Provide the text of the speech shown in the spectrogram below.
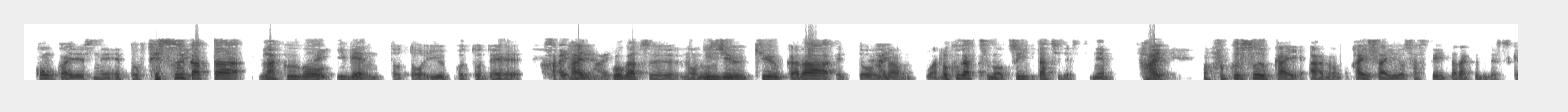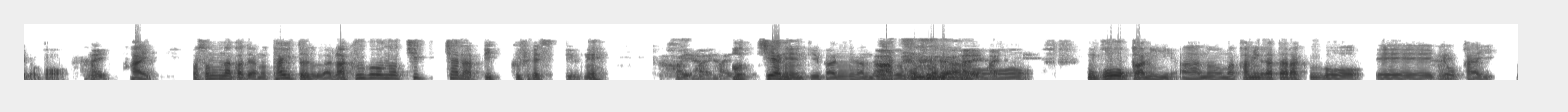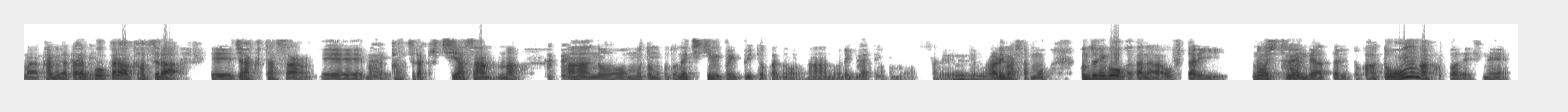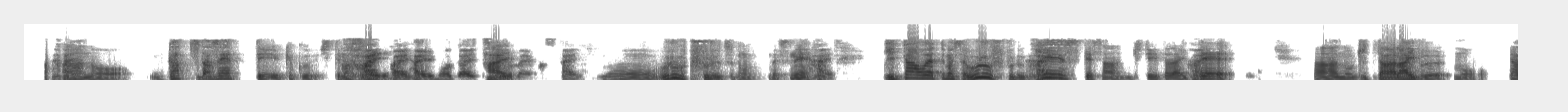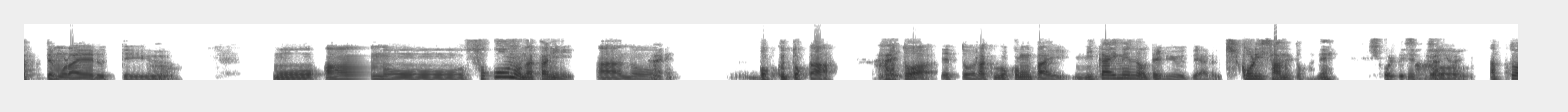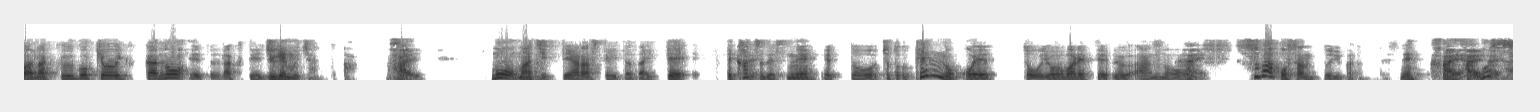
今回ですね、えっと、フェス型落語イベントということで、はい、は、はいい、はい。5月の29から、えっと、はい今は6月の1日ですね。はい。はいまあ複数回、あの、開催をさせていただくんですけども、はい。はい。まあ、その中であの、タイトルが落語のちっちゃなビッグフェスっていうね、はい、はい、はい。どっちやねんっていう感じなんですけど、あ本当にあの、はいはい。もう豪華に、あの、まあ、上方落語、えー、はい。協会、まあ、上方落語からは桂、えー、ジャクタさん、えー、またはい。桂吉也さん、まあ、はあの、もともとね、チチンプイプイとかの、あの、レギュラーとかもされておられました。もう、本当に豪華なお二人の出演であったりとか、あと音楽はですね、い。あの、ガッツだぜっていう曲知ってます？はい、はい、はい。もう大好きでございます。はい。もう、ウルフルズのですね、はい。ギターをやってました、ウルフルはいケイスケさんに来ていただいて、はあの、ギターライブもやってもらえるっていう、うんもう、あのーそこの中に、あのーはい僕とか、はい。あとは、えっと、落語今回2回目のデビューである、木こりさんとかね。さん。はいはい。と、あとは落語教育科の、えっと、楽亭ジュゲムちゃんとかはい。も混じってやらせていただいて、で、かつですね、えっと、ちょっと天の声と呼ばれてる、あの、はい。スバコさんという方ですね。はい。はい。はい。もし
